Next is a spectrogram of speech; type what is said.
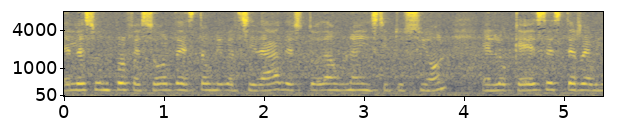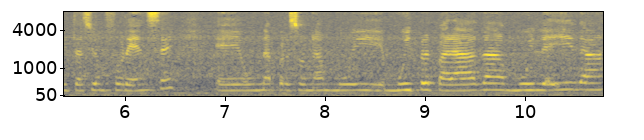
Él es un profesor de esta universidad, es toda una institución en lo que es este rehabilitación forense, eh, una persona muy muy preparada, muy leída,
